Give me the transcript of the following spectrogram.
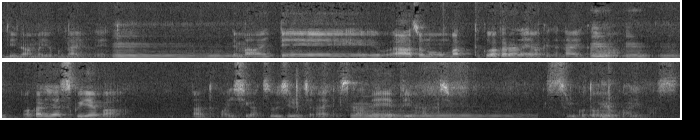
っていうのはあんまり良くないよね。でまあ相手はその全くわからないわけじゃないから、うんうんうん。分かりやすく言えばなんとか意思が通じるんじゃないですかねっていう話をすることがよくあります、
